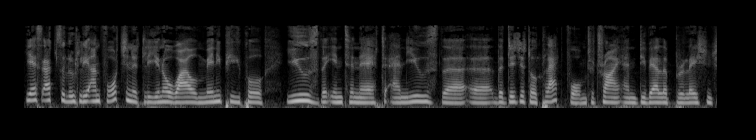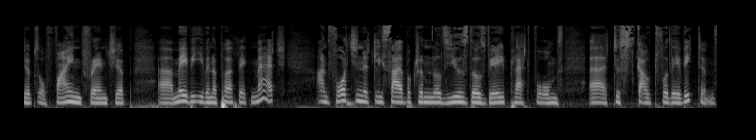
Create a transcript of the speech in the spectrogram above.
Yes, absolutely. Unfortunately, you know, while many people use the internet and use the uh, the digital platform to try and develop relationships or find friendship, uh, maybe even a perfect match, unfortunately, cyber criminals use those very platforms uh, to scout for their victims.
